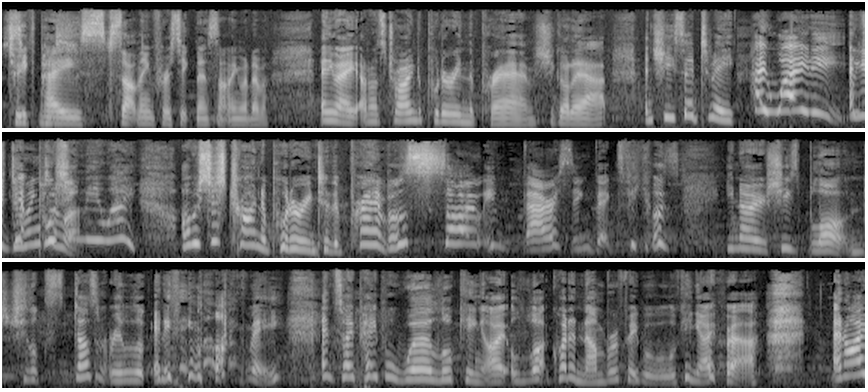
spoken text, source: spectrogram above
Sickness. toothpaste, something for a sickness, something, whatever. Anyway, and I was trying to put her in the pram. She got out, and she said to me, "Hey, Waity!" and are you doing pushing me away. I was just trying to put her into the pram. But it was so embarrassing, Bex, because you know she's blonde. She looks doesn't really look anything like me, and so people were looking. I quite a number of people were looking over, her. and I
